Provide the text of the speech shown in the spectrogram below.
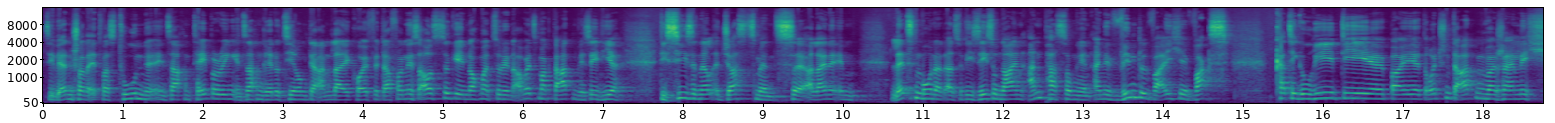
Sie werden schon etwas tun in Sachen Tapering, in Sachen Reduzierung der Anleihekäufe. Davon ist auszugehen. Nochmal zu den Arbeitsmarktdaten. Wir sehen hier die Seasonal Adjustments. Äh, alleine im letzten Monat, also die saisonalen Anpassungen, eine windelweiche Wachs. Kategorie, die bei deutschen Daten wahrscheinlich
